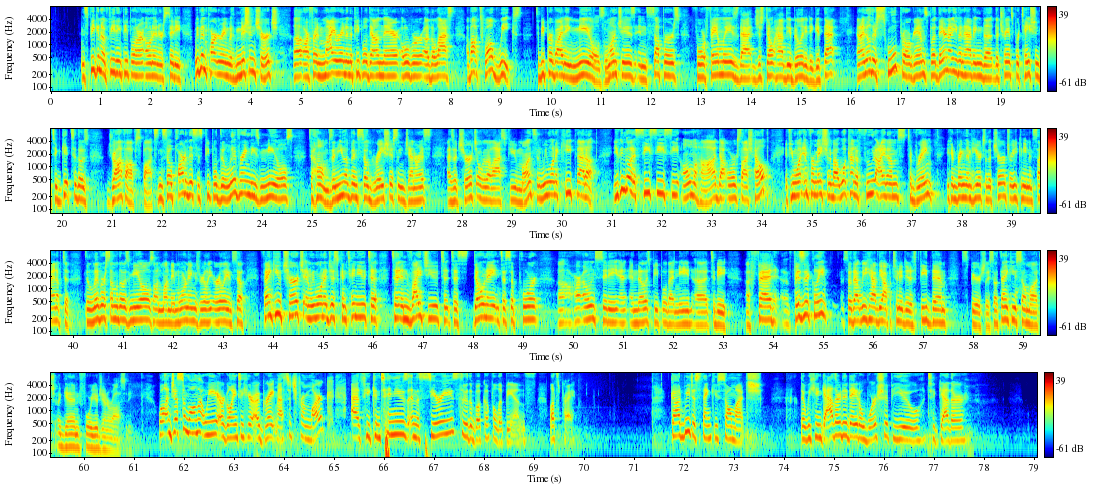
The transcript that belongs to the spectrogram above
And speaking of feeding people in our own inner city, we've been partnering with Mission Church, uh, our friend Myron and the people down there over uh, the last about 12 weeks to be providing meals, lunches, and suppers for families that just don't have the ability to get that. And I know there's school programs, but they're not even having the, the transportation to get to those drop off spots. And so part of this is people delivering these meals to homes. And you have been so gracious and generous as a church over the last few months, and we want to keep that up. You can go to cccomaha.org slash help. If you want information about what kind of food items to bring, you can bring them here to the church, or you can even sign up to deliver some of those meals on Monday mornings really early. And so thank you, church, and we want to just continue to, to invite you to, to donate and to support uh, our own city and, and, those people that need uh, to be uh, fed uh, physically so that we have the opportunity to feed them spiritually. So thank you so much again for your generosity. Well, in just a moment, we are going to hear a great message from Mark as he continues in the series through the book of Philippians. Let's pray. God, we just thank you so much that we can gather today to worship you together,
